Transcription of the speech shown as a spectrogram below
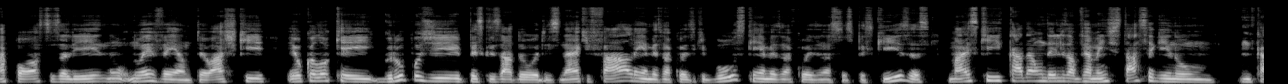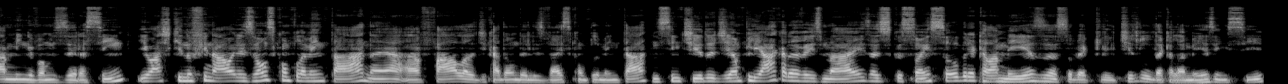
apostos ali no, no evento. Eu acho que eu coloquei grupos de pesquisadores, né, que falem a mesma coisa, que busquem a mesma coisa nas suas pesquisas, mas que cada um deles, obviamente, está seguindo um, um caminho, vamos dizer assim. E eu acho que no final eles vão se complementar, né? A fala de cada um deles vai se complementar no sentido de ampliar cada vez mais as discussões sobre aquela mesa, sobre aquele título daquela mesa em si,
